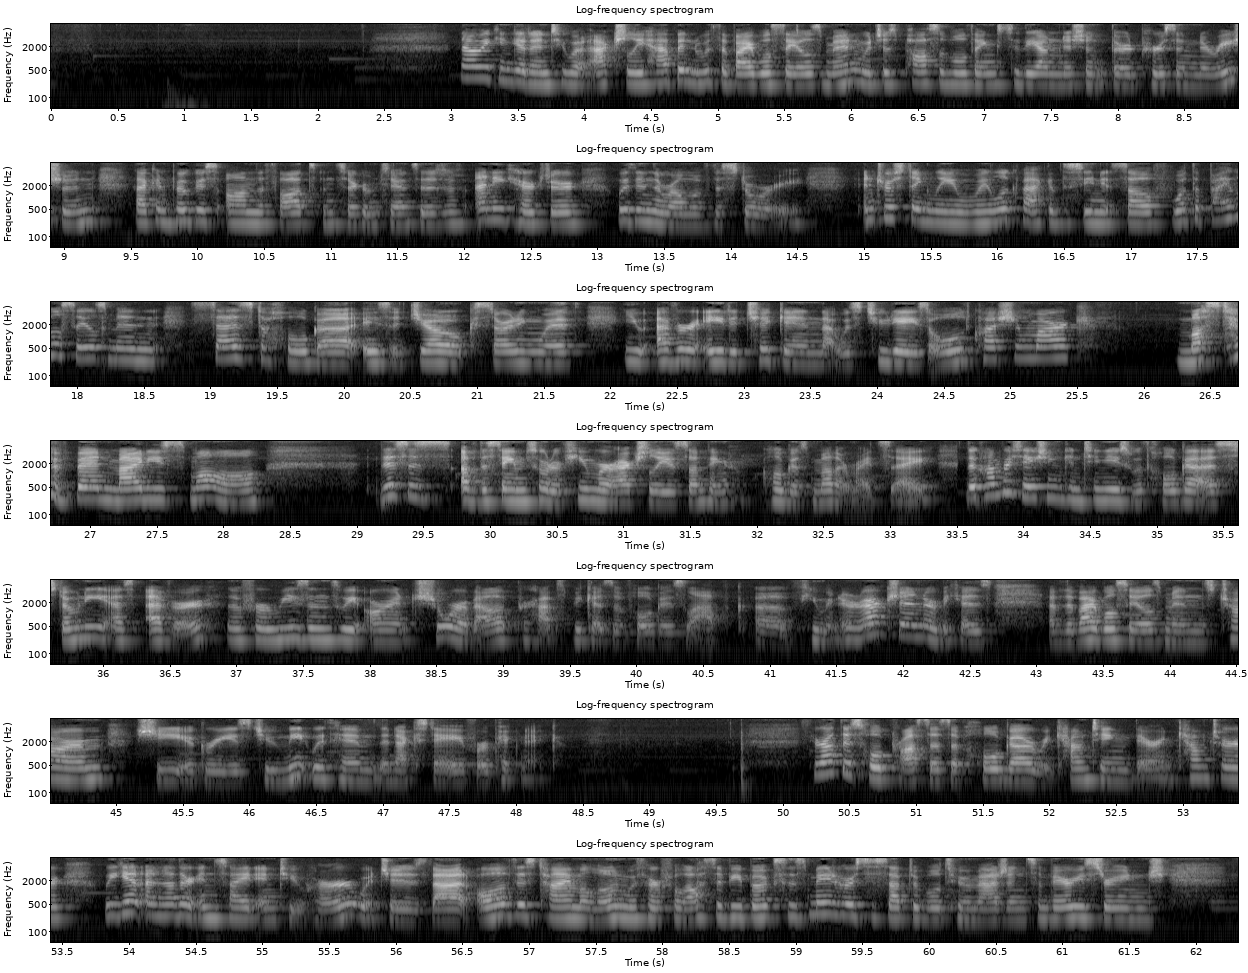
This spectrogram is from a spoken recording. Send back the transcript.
Now we can get into what actually happened with the Bible salesman, which is possible thanks to the omniscient third person narration that can focus on the thoughts and circumstances of any character within the realm of the story. Interestingly, when we look back at the scene itself, what the Bible salesman says to Hulga is a joke, starting with "You ever ate a chicken that was 2 days old?" question mark. Must have been mighty small. This is of the same sort of humor actually as something Hulga's mother might say. The conversation continues with Hulga as stony as ever, though for reasons we aren't sure about, perhaps because of Hulga's lack of human interaction or because of the Bible salesman's charm, she agrees to meet with him the next day for a picnic. Throughout this whole process of Hulga recounting their encounter, we get another insight into her, which is that all of this time alone with her philosophy books has made her susceptible to imagine some very strange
